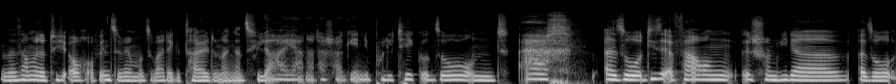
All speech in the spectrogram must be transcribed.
Das haben wir natürlich auch auf Instagram und so weiter geteilt und dann ganz viele, ah ja, Natascha, geh in die Politik und so. Und ach, also diese Erfahrung ist schon wieder, also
